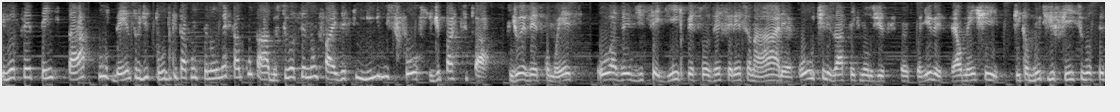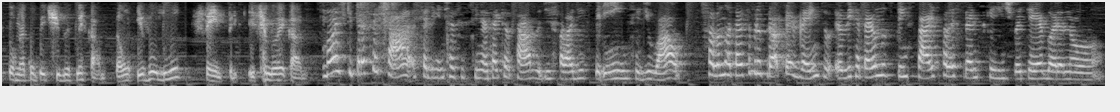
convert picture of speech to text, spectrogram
e você tem que estar por dentro de tudo que está acontecendo no mercado contábil. Se você não faz esse mínimo esforço de participar de um evento como esse, ou às vezes de seguir pessoas referência na área, ou utilizar as tecnologias que estão disponíveis, realmente fica muito difícil você se tornar competitivo nesse mercado. Então, evolua sempre. Esse é o meu recado. Bom, acho que para fechar essa linha de raciocínio até que eu tava, de falar de experiência, de uau, falando até sobre o próprio evento, eu vi que até um dos principais palestrantes que a gente vai ter agora no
